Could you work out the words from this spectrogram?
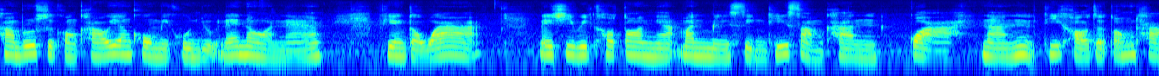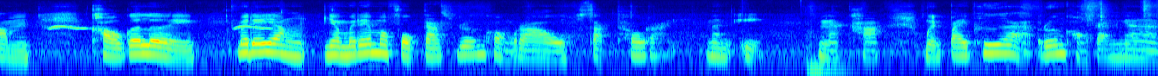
ความรู้สึกของเขายังคงมีคุณอยู่แน่นอนนะ เพียงแต่ว่าในชีวิตเขาตอนนี้มันมีสิ่งที่สำคัญกว่านั้นที่เขาจะต้องทำเขาก็เลย ไม่ได้ยังยังไม่ได้มาโฟกัสเรื่องของเราสักเท่าไหร่นั่นเองนะคะ เหมือนไปเพื่อเรื่องของการงาน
